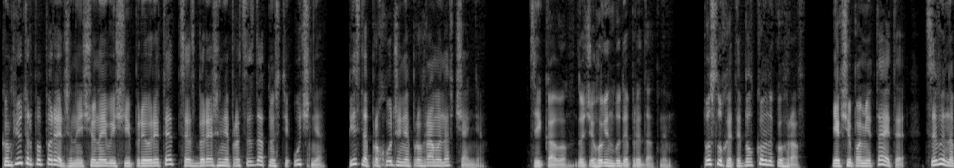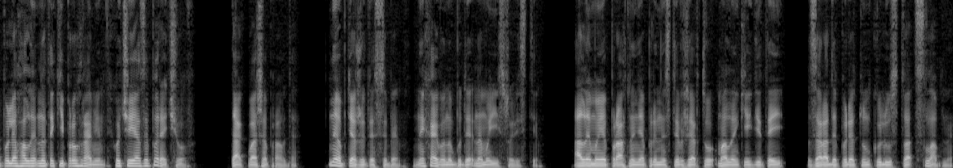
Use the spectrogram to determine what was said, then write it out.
Комп'ютер попереджений, що найвищий пріоритет це збереження працездатності учня після проходження програми навчання. Цікаво, до чого він буде придатним. Послухайте, полковнику граф, якщо пам'ятаєте, це ви наполягали на такій програмі, хоча я заперечував. Так, ваша правда. Не обтяжуйте себе, нехай воно буде на моїй совісті. Але моє прагнення принести в жертву маленьких дітей заради порятунку людства слабне.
